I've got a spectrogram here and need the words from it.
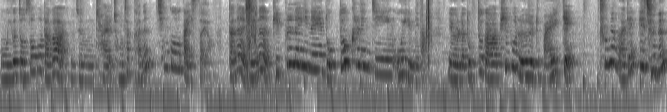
어, 이것저것 써보다가 요즘 잘 정착하는 친구가 있어요. 일단은 얘는 비플레인의 녹두 클렌징 오일입니다. 얘 원래 녹두가 피부를 좀 맑게 투명하게 해주는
